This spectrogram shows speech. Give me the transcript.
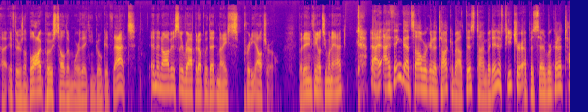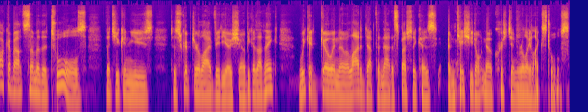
Uh, if there's a blog post, tell them where they can go get that. and then obviously wrap it up with that nice, pretty outro. But anything else you want to add? I, I, think that's all we're going to talk about this time. But in a future episode, we're going to talk about some of the tools that you can use to script your live video show because I think we could go into a lot of depth in that, especially because, in case you don't know, Christian really likes tools.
